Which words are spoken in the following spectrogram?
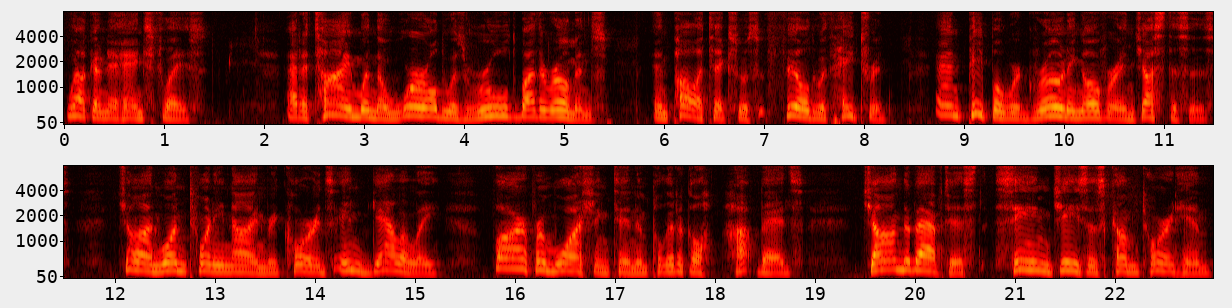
Welcome to Hank's Place. At a time when the world was ruled by the Romans and politics was filled with hatred and people were groaning over injustices, John 129 records in Galilee, far from Washington and political hotbeds, John the Baptist, seeing Jesus come toward him,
